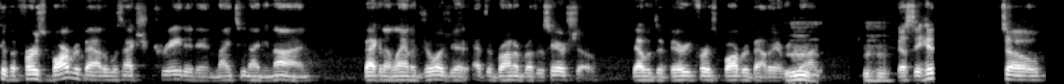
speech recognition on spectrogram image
Because the first barber battle was actually created in 1999 back in Atlanta, Georgia, at the Bronner Brothers Hair Show. That was the very first barber battle ever mm. done. Mm-hmm. That's a hit. So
